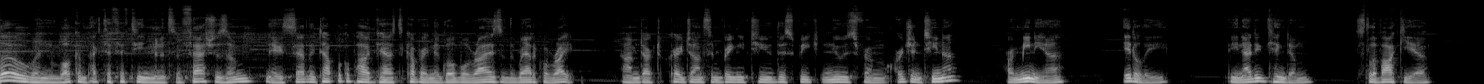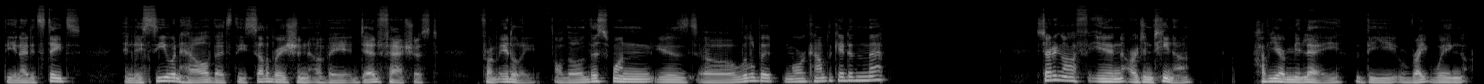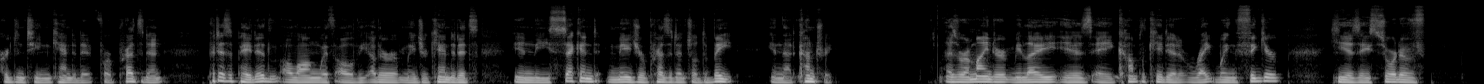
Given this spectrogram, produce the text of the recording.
Hello, and welcome back to 15 Minutes of Fascism, a sadly topical podcast covering the global rise of the radical right. I'm Dr. Craig Johnson, bringing to you this week news from Argentina, Armenia, Italy, the United Kingdom, Slovakia, the United States, and a See You in Hell that's the celebration of a dead fascist from Italy, although this one is a little bit more complicated than that. Starting off in Argentina, Javier Milei, the right wing Argentine candidate for president, participated, along with all of the other major candidates, in the second major presidential debate in that country. As a reminder, Milei is a complicated right wing figure. He is a sort of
